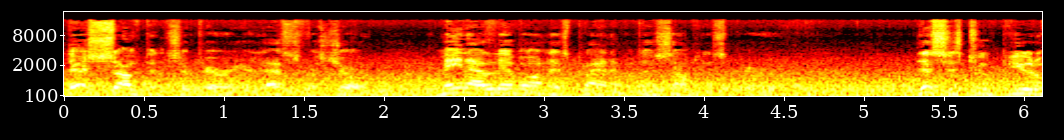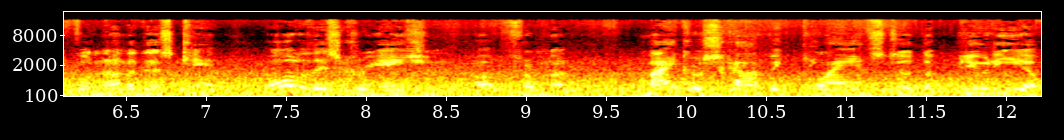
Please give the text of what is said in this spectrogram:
there's something superior, that's for sure. May not live on this planet, but there's something superior. This is too beautiful. None of this can. All of this creation, uh, from the microscopic plants to the beauty of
